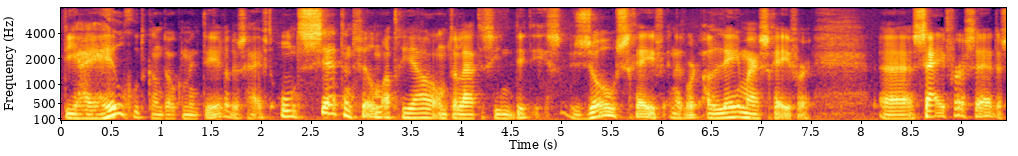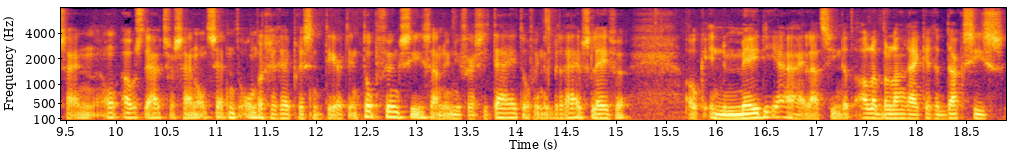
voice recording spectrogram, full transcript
die hij heel goed kan documenteren. Dus hij heeft ontzettend veel materiaal om te laten zien: dit is zo scheef en het wordt alleen maar schever. Uh, cijfers, hè, er zijn, Oost-Duitsers zijn ontzettend ondergerepresenteerd in topfuncties aan de universiteit of in het bedrijfsleven. Ook in de media. Hij laat zien dat alle belangrijke redacties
